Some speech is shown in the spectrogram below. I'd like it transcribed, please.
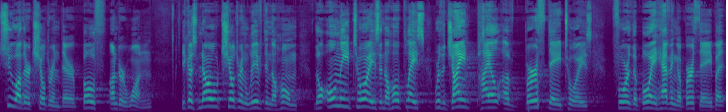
two other children there, both under one. Because no children lived in the home, the only toys in the whole place were the giant pile of birthday toys for the boy having a birthday, but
